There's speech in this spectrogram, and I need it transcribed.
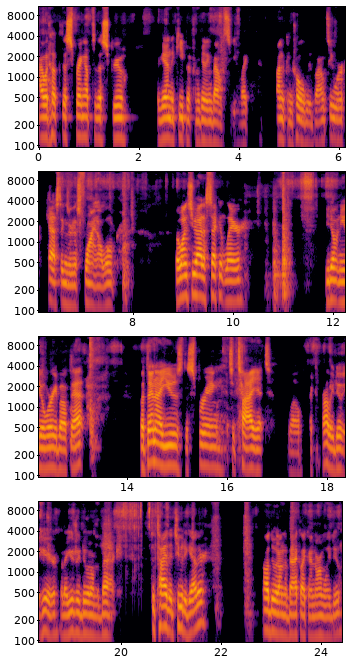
I would hook this spring up to the screw, again, to keep it from getting bouncy, like uncontrollably bouncy, where castings are just flying all over. But once you add a second layer, you don't need to worry about that. But then I use the spring to tie it. Well, I could probably do it here, but I usually do it on the back. To tie the two together, I'll do it on the back like I normally do.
